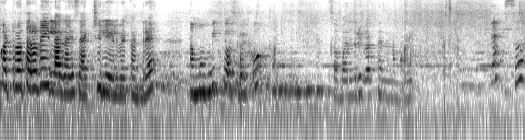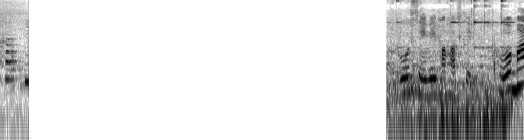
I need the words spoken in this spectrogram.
ಟೈಮ್ ಕಟ್ಟಿರೋ ಥರನೇ ಇಲ್ಲ ಗೈಸ್ ಆ್ಯಕ್ಚುಲಿ ಹೇಳ್ಬೇಕಂದ್ರೆ ನಮ್ಮ ಮಮ್ಮಿಗೆ ತೋರಿಸ್ಬೇಕು ಸೊ ಬಂದರು ಇವಾಗ ತಾನೆ ನಮ್ಮ ಮಮ್ಮಿ ಸೊ ಗೋ ಸೇವೆ ಮಹಾಸೇವೆ ಓ ಮಾ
